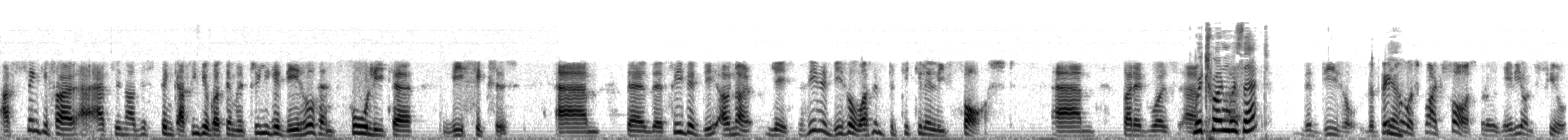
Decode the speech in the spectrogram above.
I think if I actually now just think I think you've got them in three liter diesels and four liter V6s. Um, the the three liter di- oh no yes the three liter diesel wasn't particularly fast, um, but it was. Um, Which one was that? The diesel. The petrol Yeah. was quite fast, but it was heavy on fuel.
